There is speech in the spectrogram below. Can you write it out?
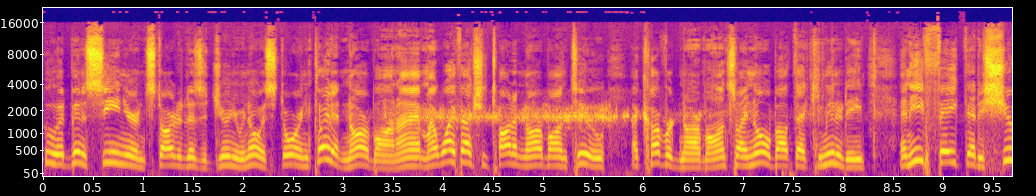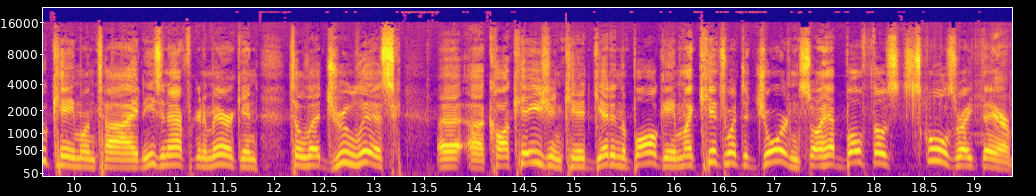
who had been a senior and started as a junior. We know his story, and he played at Narbonne. I, my wife actually taught at Narbonne too. I covered Narbonne, so I know about that community. And he faked that his shoe came untied, and he's an African American to let Drew Lisk a Caucasian kid get in the ball game. My kids went to Jordan, so I have both those schools right there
